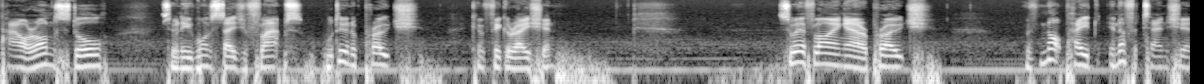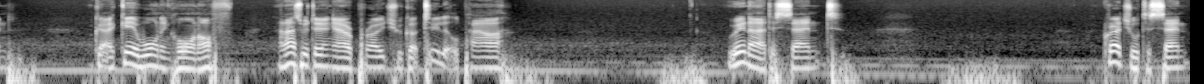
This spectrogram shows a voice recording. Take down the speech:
power on stall. So we need one stage of flaps. We'll do an approach configuration. So we're flying our approach. We've not paid enough attention. We've got our gear warning horn off. And as we're doing our approach, we've got too little power. We're in our descent. Gradual descent.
